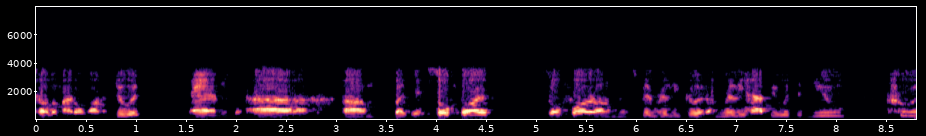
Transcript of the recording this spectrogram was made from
tell them I don't want to do it. And uh, um, but it, so far, so far, um, it's been really good. I'm really happy with the new crew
